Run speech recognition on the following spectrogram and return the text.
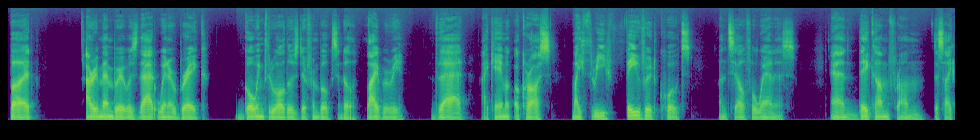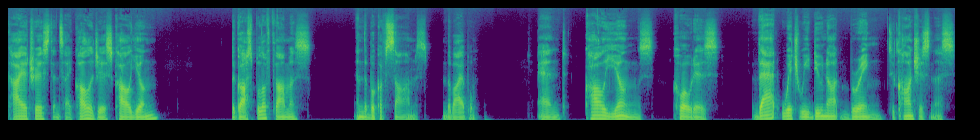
But I remember it was that winter break, going through all those different books in the library, that I came across my three favorite quotes on self awareness. And they come from the psychiatrist and psychologist Carl Jung, the Gospel of Thomas, and the book of Psalms in the Bible. And Carl Jung's quote is That which we do not bring to consciousness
